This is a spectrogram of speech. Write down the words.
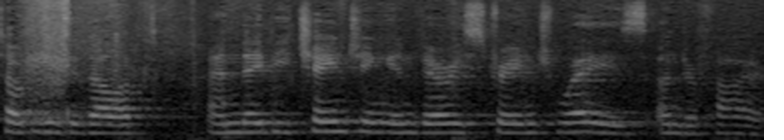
totally developed and may be changing in very strange ways under fire.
